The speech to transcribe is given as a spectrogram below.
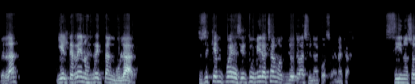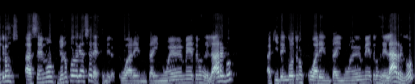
¿verdad? Y el terreno es rectangular. Entonces, ¿qué puedes decir tú? Mira, chamo, yo te voy a decir una cosa, ven acá. Si nosotros hacemos, yo no podría hacer esto, mira, 49 metros de largo, aquí tengo otros 49 metros de largo,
